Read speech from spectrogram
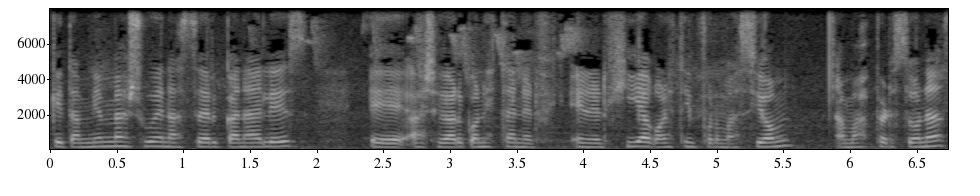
que también me ayuden a hacer canales eh, a llegar con esta energía, con esta información a más personas,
